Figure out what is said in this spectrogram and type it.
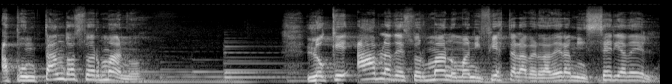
apuntando a su hermano, lo que habla de su hermano manifiesta la verdadera miseria de él.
